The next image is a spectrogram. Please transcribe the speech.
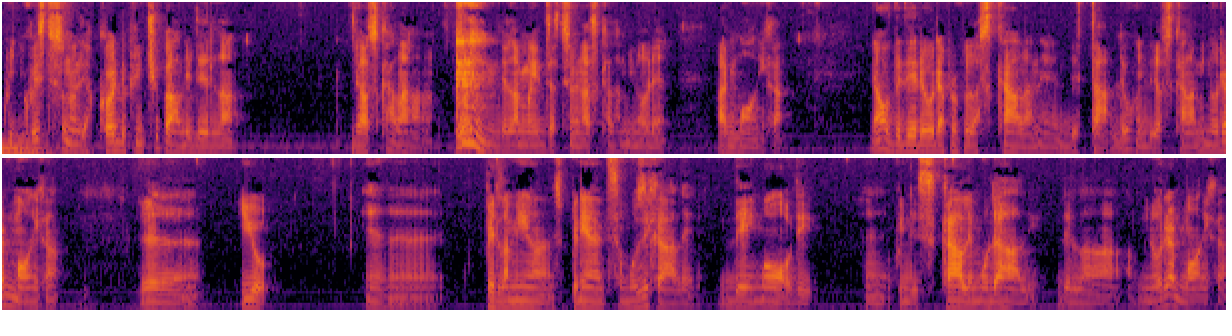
Quindi questi sono gli accordi principali della, della scala dell'armonizzazione della scala minore armonica. Andiamo a vedere ora proprio la scala nel dettaglio, quindi la scala minore armonica. Eh, io eh, per la mia esperienza musicale dei modi, eh, quindi scale modali della minore armonica,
